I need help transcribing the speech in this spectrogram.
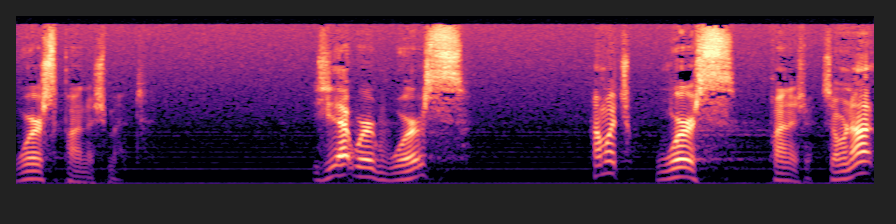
worse punishment? You see that word worse? How much worse punishment? So we're not,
